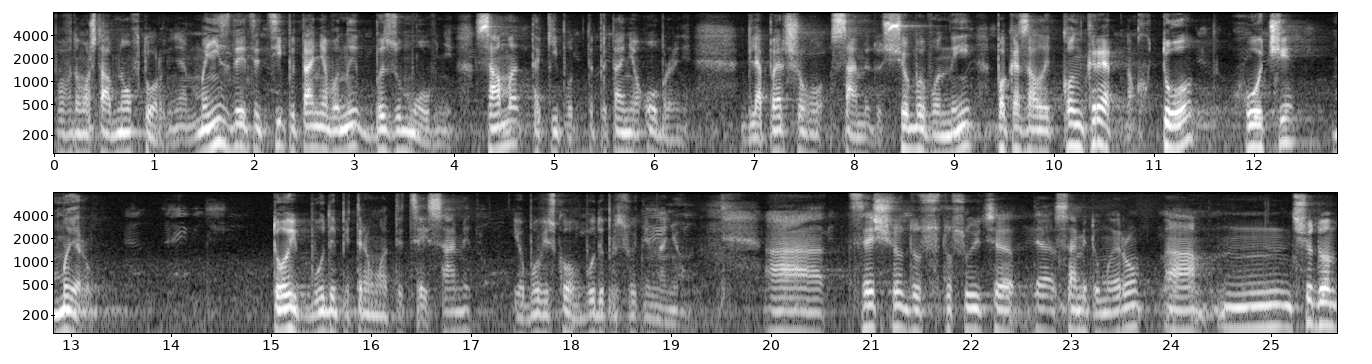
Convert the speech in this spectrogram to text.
повномасштабного вторгнення. Мені здається, ці питання вони безумовні. Саме такі питання обрані для першого саміту, щоб вони показали конкретно, хто хоче миру той буде підтримувати цей саміт і обов'язково буде присутнім на ньому. А це щодо стосується е, саміту миру. А щодо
